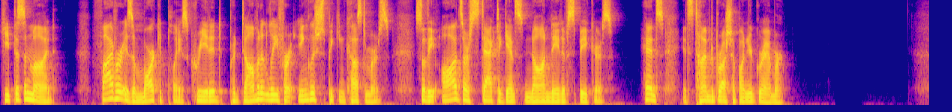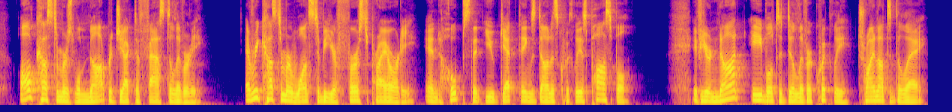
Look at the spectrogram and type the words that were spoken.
Keep this in mind. Fiverr is a marketplace created predominantly for English speaking customers, so the odds are stacked against non native speakers. Hence, it's time to brush up on your grammar. All customers will not reject a fast delivery. Every customer wants to be your first priority and hopes that you get things done as quickly as possible. If you're not able to deliver quickly, try not to delay.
